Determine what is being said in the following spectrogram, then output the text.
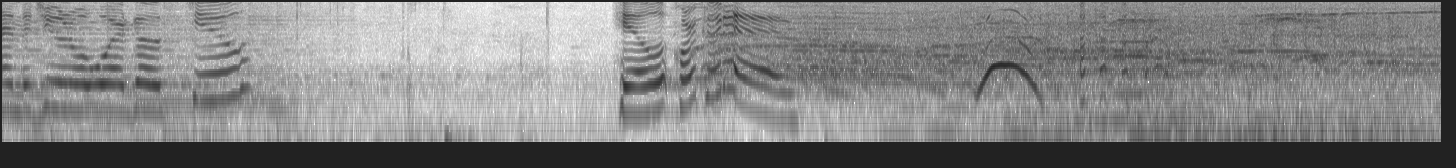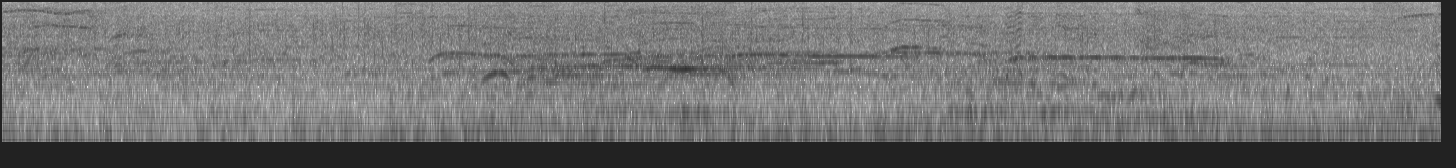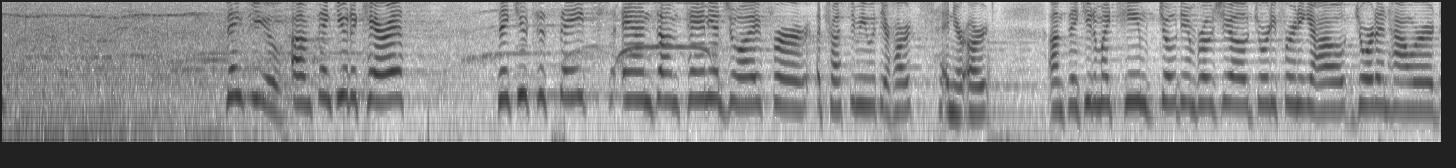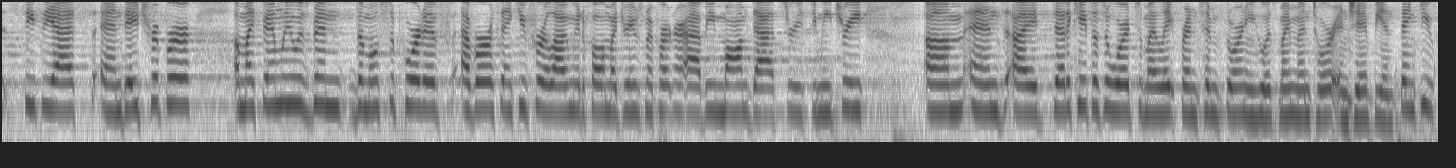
And the Juno Award goes to Hill Kourkoutis. Woo! Thank you. Um, thank you to Karis. Thank you to Sate and um, Tanya Joy for trusting me with your hearts and your art. Um, thank you to my team, Joe D'Ambrosio, Jordy Fernie Jordan Howard, CCS, and Day Tripper. Uh, my family who has been the most supportive ever. Thank you for allowing me to follow my dreams. My partner, Abby, mom, dad, Cerise Dimitri. Um, and I dedicate this award to my late friend, Tim Thorney, who was my mentor and champion. Thank you.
